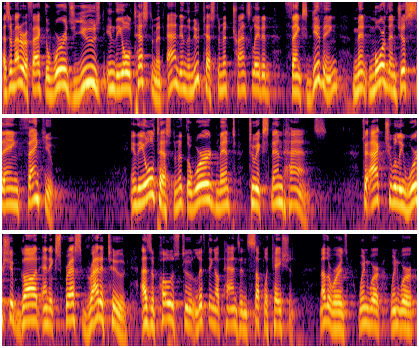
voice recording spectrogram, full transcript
As a matter of fact, the words used in the Old Testament and in the New Testament translated thanksgiving meant more than just saying thank you. In the Old Testament, the word meant to extend hands, to actually worship God and express gratitude as opposed to lifting up hands in supplication. In other words, when we're, when we're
